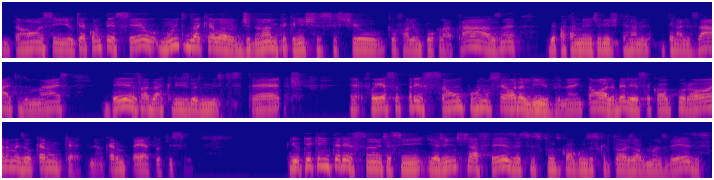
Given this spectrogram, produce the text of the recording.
Então, assim, o que aconteceu, muito daquela dinâmica que a gente assistiu, que eu falei um pouco lá atrás, né, departamento de jurídico internalizar e tudo mais, desde lá da crise de 2007, é, foi essa pressão por não ser hora livre, né? Então, olha, beleza, você cobra por hora, mas eu quero um cap, né? Eu quero um teto aqui. Sim. E o que, que é interessante, assim, e a gente já fez esse estudo com alguns escritórios algumas vezes,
